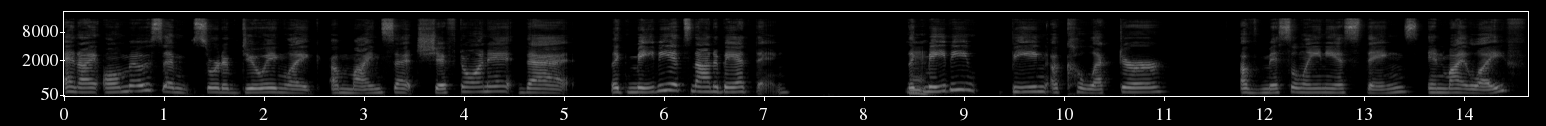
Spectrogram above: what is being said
and I almost am sort of doing like a mindset shift on it that like maybe it's not a bad thing. Like Mm. maybe being a collector of miscellaneous things in my life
